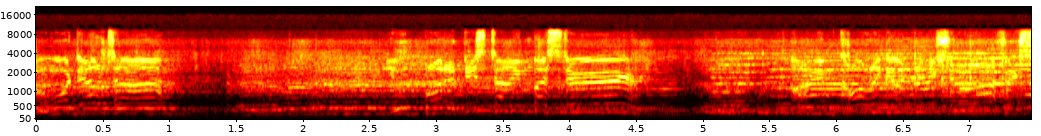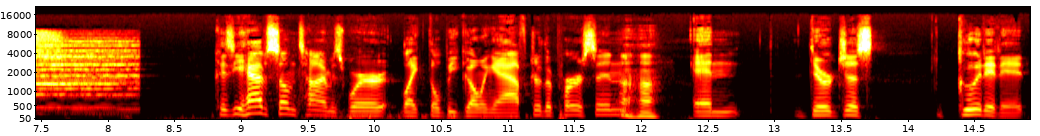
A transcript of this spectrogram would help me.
No more Delta. You bought it this time, Buster. I'm calling your national office. Because you have sometimes where like they'll be going after the person, uh-huh. and they're just good at it,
